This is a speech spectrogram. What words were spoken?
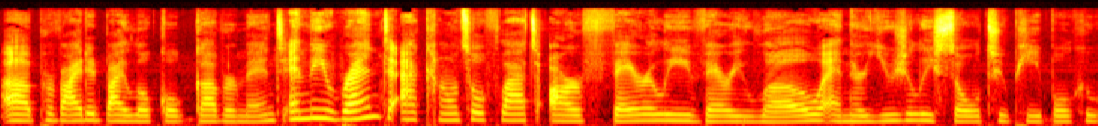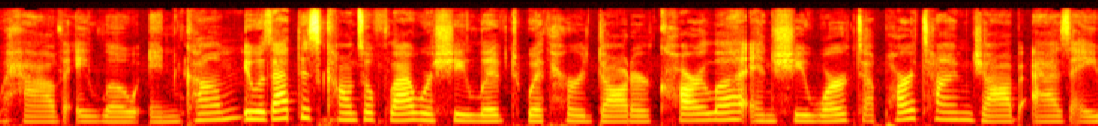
uh, provided by local government. And the rent at council flats are fairly very low, and they're usually sold to people who have a low income. Home. It was at this council flat where she lived with her daughter Carla and she worked a part time job as a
